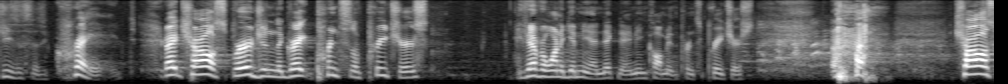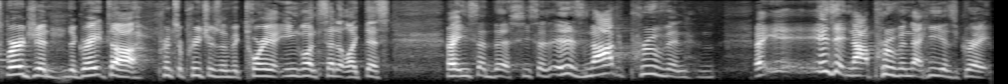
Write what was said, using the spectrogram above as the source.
Jesus is great. Right? Charles Spurgeon, the great prince of preachers. If you ever want to give me a nickname, you can call me the prince of preachers. Charles Spurgeon, the great uh, prince of preachers in Victoria, England, said it like this. Right, he said this. He said, It is not proven, is it not proven that he is great?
